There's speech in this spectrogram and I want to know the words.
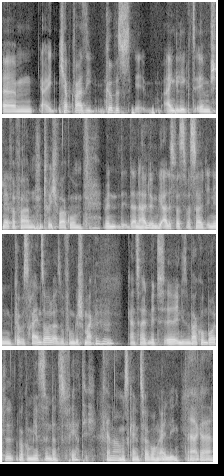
ähm, ja, ich habe quasi Kürbis äh, eingelegt im Schnellverfahren durch Vakuum. Wenn dann Mhm. halt irgendwie alles, was, was halt in den Kürbis rein soll, also vom Geschmack, Mhm. kannst du halt mit äh, in diesem Vakuumbeutel vakuumierst du und dann ist es fertig. Genau. Du musst keine zwei Wochen einlegen. Ja, geil.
